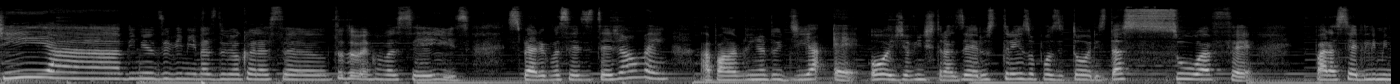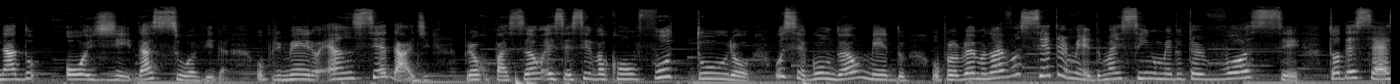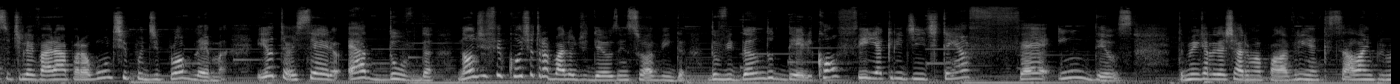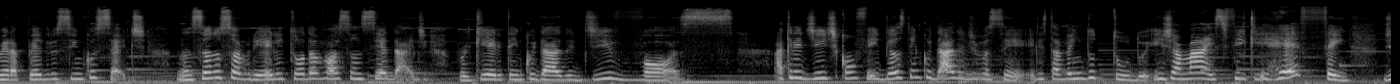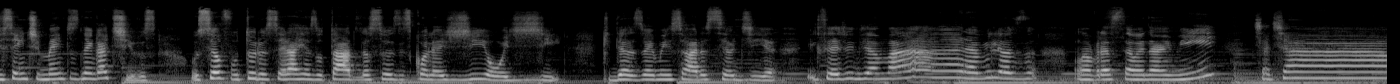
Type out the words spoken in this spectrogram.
dia, meninos e meninas do meu coração. Tudo bem com vocês? Espero que vocês estejam bem. A palavrinha do dia é: hoje eu vim te trazer os três opositores da sua fé para ser eliminado hoje da sua vida. O primeiro é a ansiedade preocupação excessiva com o futuro. O segundo é o medo. O problema não é você ter medo, mas sim o medo ter você. Todo excesso te levará para algum tipo de problema. E o terceiro é a dúvida. Não dificulte o trabalho de Deus em sua vida, duvidando dele. Confie, acredite, tenha fé em Deus. Também quero deixar uma palavrinha que está lá em 1 Pedro 5,7. Lançando sobre ele toda a vossa ansiedade, porque ele tem cuidado de vós. Acredite, confie, Deus tem cuidado de você, Ele está vendo tudo e jamais fique refém de sentimentos negativos. O seu futuro será resultado das suas escolhas de hoje. Que Deus venha abençoar o seu dia e que seja um dia maravilhoso. Um abração enorme. Tchau, tchau.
